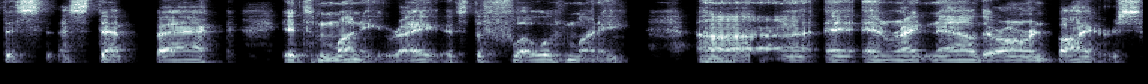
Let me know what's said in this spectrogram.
this a step back, it's money, right? It's the flow of money, mm-hmm. uh, and, and, right now there aren't buyers.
